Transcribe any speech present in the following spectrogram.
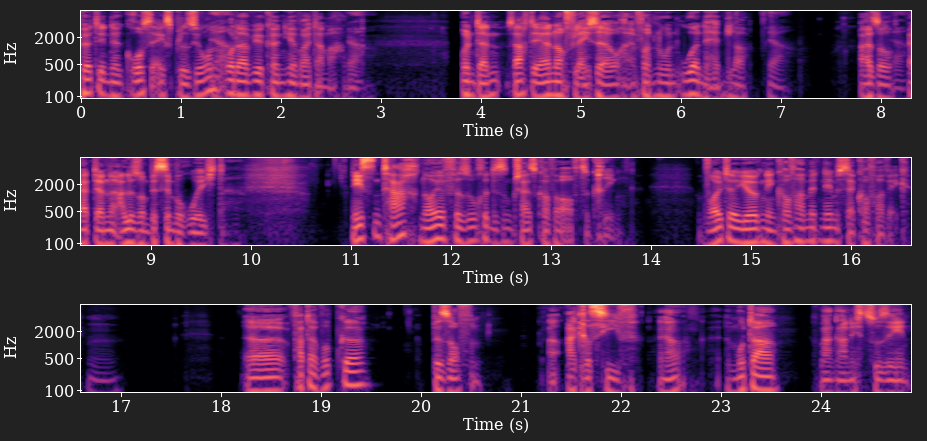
hört ihr eine große Explosion Ja. oder wir können hier weitermachen. ja, Und dann sagte er noch, vielleicht ist er auch einfach nur ein Uhrenhändler. ja, Also Ja. er hat dann alle so ein bisschen beruhigt. Ja. Nächsten Tag neue Versuche, diesen Scheißkoffer aufzukriegen. Wollte Jürgen den Koffer mitnehmen, ist der Koffer weg. hm, Äh, Vater Wupke besoffen, aggressiv. Ja, Mutter war gar nicht zu sehen,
